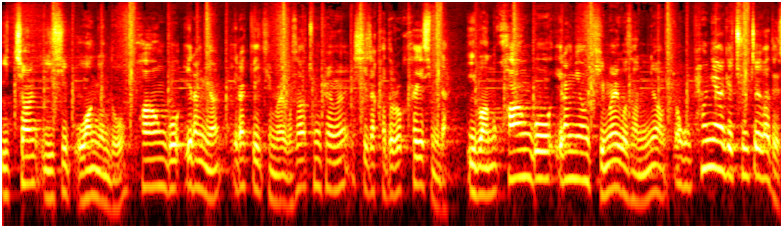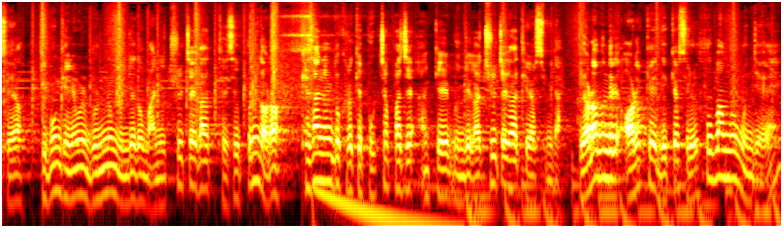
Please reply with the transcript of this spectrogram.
2025학년도 화원고 1학년 1학기 기말고사 총평을 시작하도록 하겠습니다. 이번 화원고 1학년 기말고사는요, 조금 평이하게 출제가 됐어요. 기본 개념을 묻는 문제도 많이 출제가 됐을 뿐더러 계산형도 그렇게 복잡하지 않게 문제가 출제가 되었습니다. 여러분들이 어렵게 느꼈을 후반부 문제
